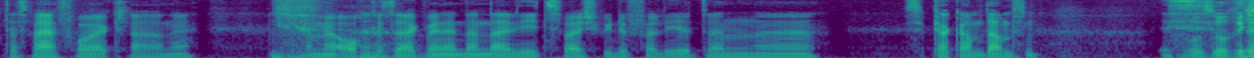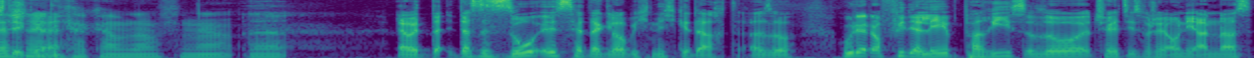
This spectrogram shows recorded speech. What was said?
das war ja vorher klar, ne? Haben wir auch Ja. gesagt, wenn er dann da die zwei Spiele verliert, dann äh, Ist die Kacke am Dampfen. ist Aber so sehr richtig, schnell ey. die Kacke am Dampfen, ja. Ja. Aber da- dass es so ist, hätte er, glaube ich, nicht gedacht. Also, gut, er hat auch viel erlebt, Paris und so, Chelsea ist wahrscheinlich auch nie anders,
